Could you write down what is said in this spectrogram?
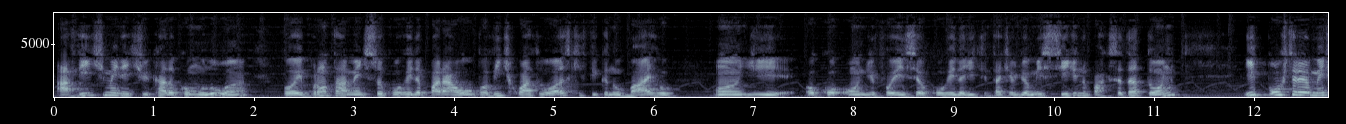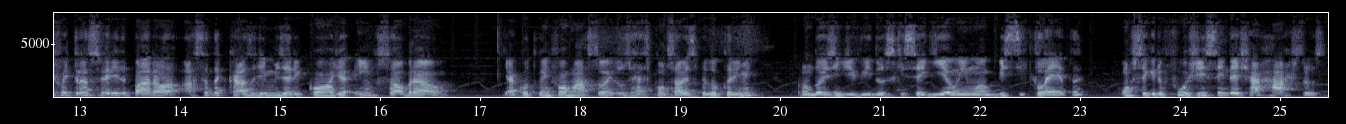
A vítima, identificada como Luan, foi prontamente socorrida para a UPA 24 horas, que fica no bairro onde, onde foi ser ocorrida de tentativa de homicídio, no Parque Santo Antônio, e posteriormente foi transferida para a Santa Casa de Misericórdia, em Sobral. De acordo com informações, os responsáveis pelo crime foram dois indivíduos que seguiam em uma bicicleta, conseguiram fugir sem deixar rastros.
